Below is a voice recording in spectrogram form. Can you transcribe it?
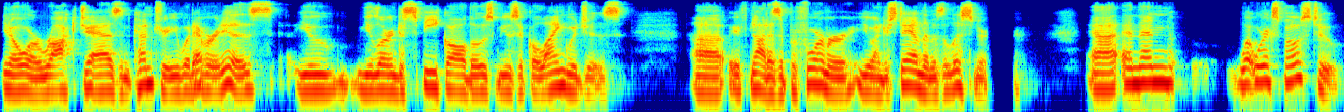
you know, or rock, jazz, and country, whatever it is, you you learn to speak all those musical languages. Uh, if not as a performer, you understand them as a listener. Uh, and then what we're exposed to.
